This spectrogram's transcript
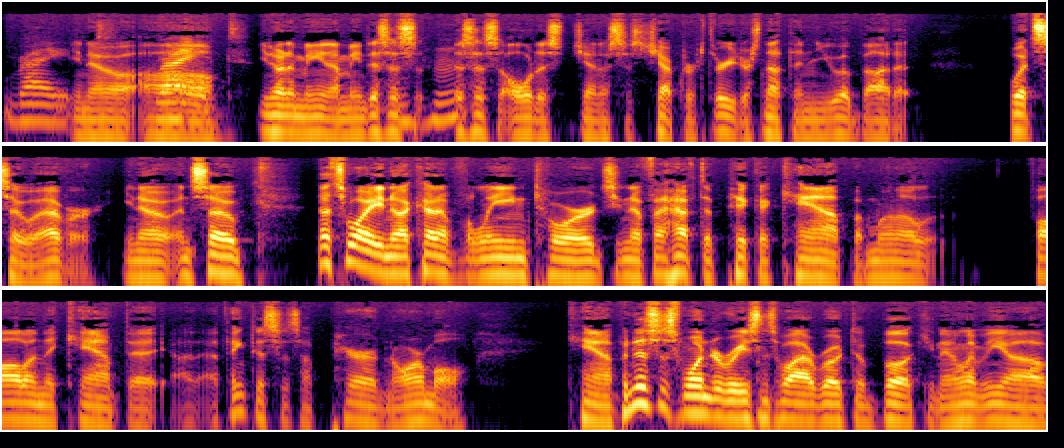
Right. You know, uh, right. You know what I mean? I mean, this is this is oldest Genesis chapter three. There's nothing new about it whatsoever. You know, and so that's why you know I kind of lean towards you know if I have to pick a camp, I'm going to fall in the camp that I think this is a paranormal camp, and this is one of the reasons why I wrote the book. You know, let me uh,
